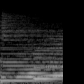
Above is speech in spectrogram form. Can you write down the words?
Música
